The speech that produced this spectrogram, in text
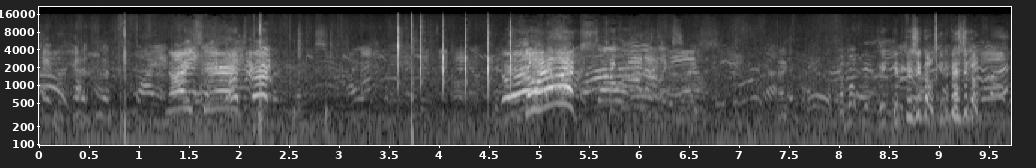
Paper got to flying. Nice, Aaron. Watch back. Go, Alex. Come on, get, physical, get physical. Let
